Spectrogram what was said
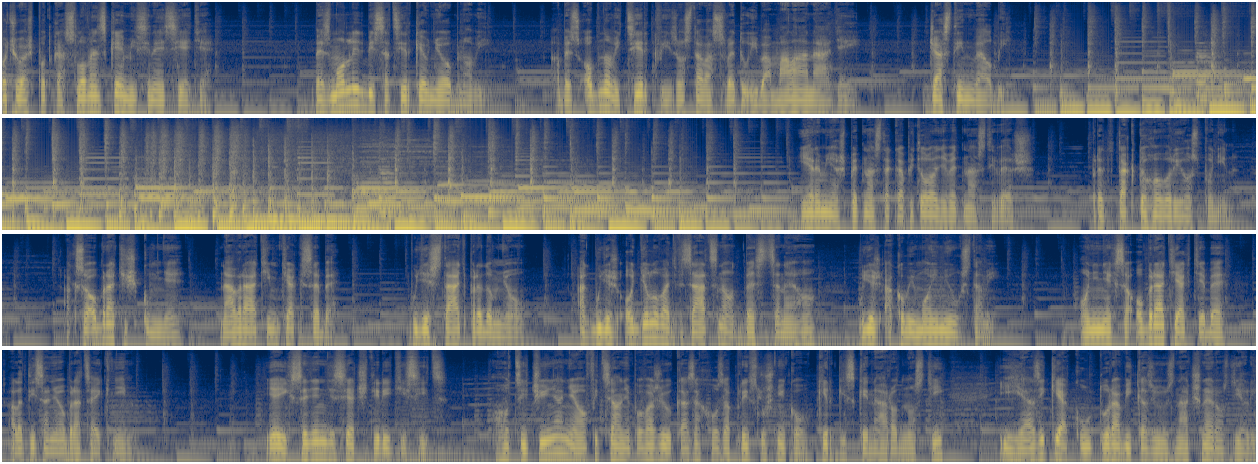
Počúvaš podcast slovenskej misinej siete. Bez modlitby sa církev neobnoví. A bez obnovy církvy zostáva svetu iba malá nádej. Justin Welby Jeremiáš 15. kapitola 19. verš. Preto takto hovorí hospodin. Ak sa obrátiš ku mne, navrátim ťa k sebe. Budeš stáť predo mňou. Ak budeš oddelovať vzácne od bezceného, budeš akoby mojimi ústami. Oni nech sa obrátia k tebe, ale ty sa neobracaj k ním. Je ich 74 tisíc. Hoci Číňania oficiálne považujú Kazachov za príslušníkov kyrgyzskej národnosti, ich jazyky a kultúra vykazujú značné rozdiely.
